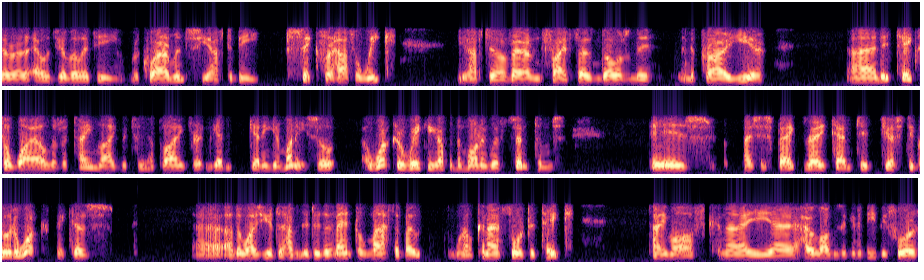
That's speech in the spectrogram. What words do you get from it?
There are eligibility requirements. You have to be sick for half a week. You have to have earned five thousand dollars in the in the prior year, and it takes a while. There's a time lag between applying for it and get, getting your money. So a worker waking up in the morning with symptoms is, I suspect, very tempted just to go to work because uh, otherwise you're having to do the mental math about well, can I afford to take time off? Can I? Uh, how long is it going to be before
